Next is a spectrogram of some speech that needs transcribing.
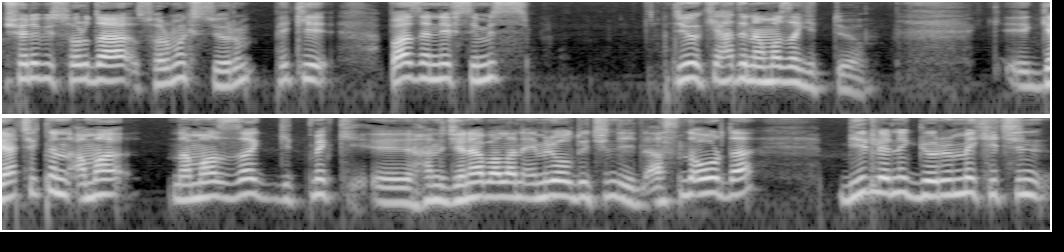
şöyle bir soru daha sormak istiyorum. Peki bazen nefsimiz diyor ki hadi namaza git diyor. E, gerçekten ama namaza gitmek e, hani Cenab-ı Allah'ın emri olduğu için değil. Aslında orada birilerine görünmek için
